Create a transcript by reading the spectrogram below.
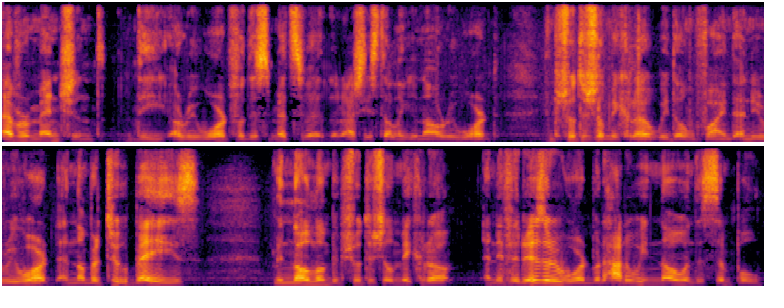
ever mentioned the a reward for this mitzvah? The Rashi is telling you now a reward. In pshuta shel mikra, we don't find any reward. And number two, beis minolam bepshuta shel mikra. And if it is a reward, but how do we know in the simple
